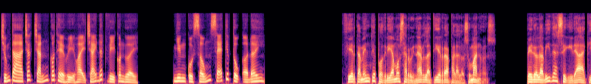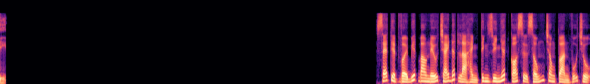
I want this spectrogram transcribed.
Chúng ta chắc chắn có thể hủy hoại trái đất vì con người. Nhưng cuộc sống sẽ tiếp tục ở đây. Ciertamente podríamos arruinar la Tierra para los humanos. Pero la vida seguirá aquí. Sẽ tuyệt vời biết bao nếu trái đất là hành tinh duy nhất có sự sống trong toàn vũ trụ.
